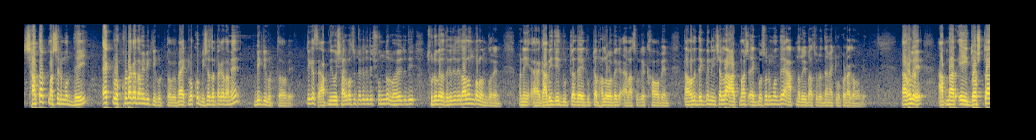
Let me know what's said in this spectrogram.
সাত আট মাসের মধ্যেই এক লক্ষ টাকা দামে বিক্রি করতে হবে বা এক লক্ষ বিশ হাজার টাকা দামে বিক্রি করতে হবে। ঠিক আছে? আপনি ওই সার বাছুরটাকে যদি সুন্দরভাবে যদি ছোটোবেলা থেকে যদি লালন পালন করেন মানে গাভী যে দুধটা দেয়, দুধটা ভালোভাবে বাছুরকে খাওয়াবেন, তাহলে দেখবেন ইনশাল্লাহ আট মাস, এক বছরের মধ্যে আপনার ওই বাছুরের দাম এক লক্ষ টাকা হবে। তাহলে আপনার এই দশটা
